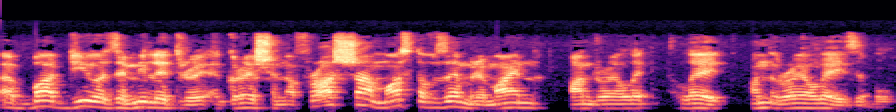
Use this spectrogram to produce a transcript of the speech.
uh, but due to the military aggression of Russia, most of them remain unrealizable.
